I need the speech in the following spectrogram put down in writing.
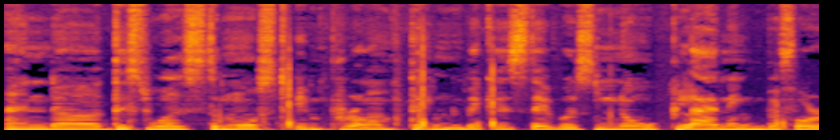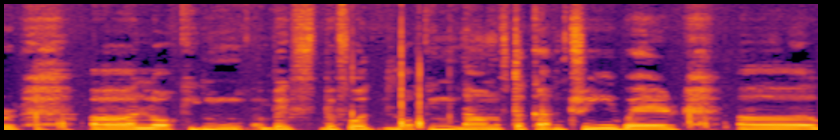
and uh, this was the most impromptu thing because there was no planning before uh, locking bef- before locking down of the country where uh,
